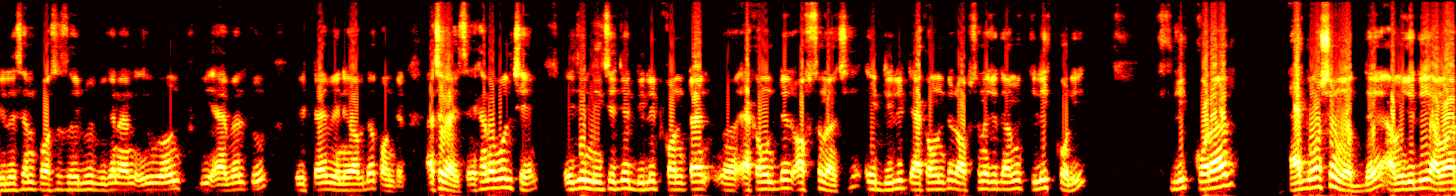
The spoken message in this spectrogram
deletion process will be begin and you won't be able to retype any of the content আচ্ছা গাইস এখানে বলছে, এই যে নিচে যে ডিলিট কন্টেন্ট অ্যাকাউন্টের অপশন আছে, এই ডিলিট অ্যাকাউন্টের অপশনে যদি আমি ক্লিক করি ক্লিক করার এক মাসের মধ্যে আমি যদি আমার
